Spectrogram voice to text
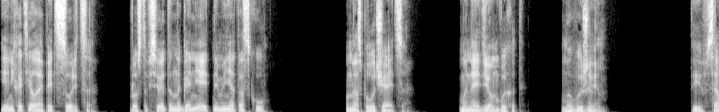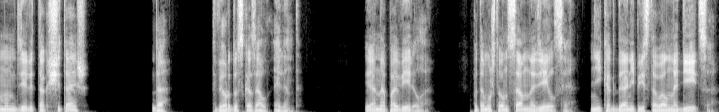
Я не хотела опять ссориться. Просто все это нагоняет на меня тоску. У нас получается. Мы найдем выход. Мы выживем. «Ты в самом деле так считаешь?» «Да», — твердо сказал Элленд. И она поверила, потому что он сам надеялся, никогда не переставал надеяться.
